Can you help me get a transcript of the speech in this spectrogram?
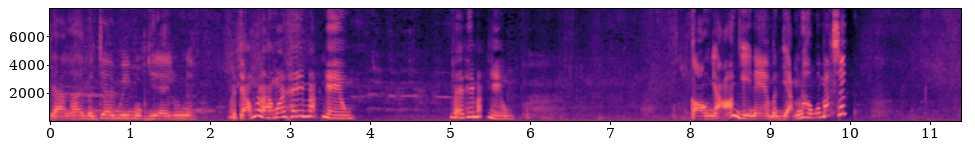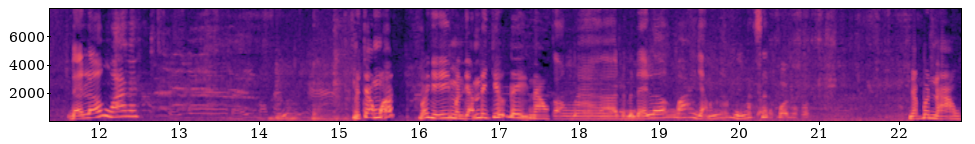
Trời ơi mình chơi nguyên một về luôn nè. Ở trỏng là không có thấy mắt nhiều. Đây thấy mắt nhiều. Còn nhỏ gì nè mình dặm nó không có mắc sức. Để lớn quá cái. Ở trong ít bởi vì mình dặm đi trước đi nào. Còn mà mình để lớn quá dặm nó bị mắc sức Một bên nào?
